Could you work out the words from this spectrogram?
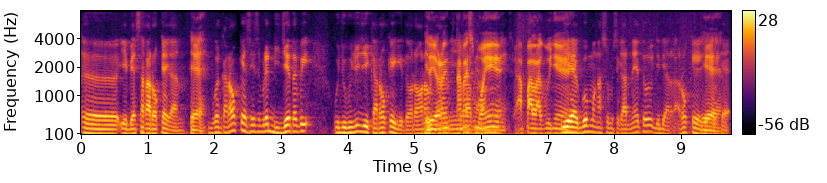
Eh ya biasa karaoke kan Iya. bukan karaoke sih sebenarnya DJ tapi ujung-ujung jadi karaoke gitu orang-orang Jadi orang nyanyi, karena rame-rame. semuanya apa lagunya? Iya, gue mengasumsikannya itu jadi karaoke gitu Iya. kayak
